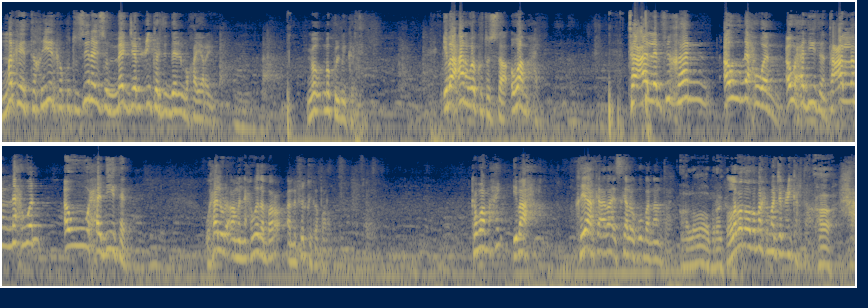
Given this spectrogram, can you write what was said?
markay takhyiirka ku tusinayso ma jamcin kartid bayna mukhayarayn ma ma kulmin kartid. Ibaaxana way ku tusisaa oo waa maxay? Tacalam fiqhan aw naxwan aw xadiian tacalam naxwan aw xadiian waxaa la ihi ama naxwada baro ama fiqiga baro. Kan waa maxay? Ibaaxa. Khiyaarka adaa iskale way ku bannaan tahay. Ah labadooda marka ma jamcin kartaa. Ha. ha.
